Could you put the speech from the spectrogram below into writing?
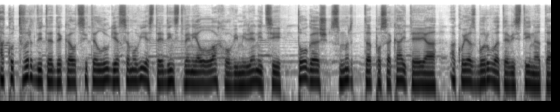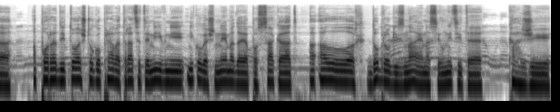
ако тврдите дека од сите луѓе само вие сте единствени Аллахови миленици, тогаш смртта посакајте ја, ако ја зборувате вистината. А поради тоа што го прават рацете нивни, никогаш нема да ја посакаат, а Аллах добро ги знае насилниците. Кажи,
